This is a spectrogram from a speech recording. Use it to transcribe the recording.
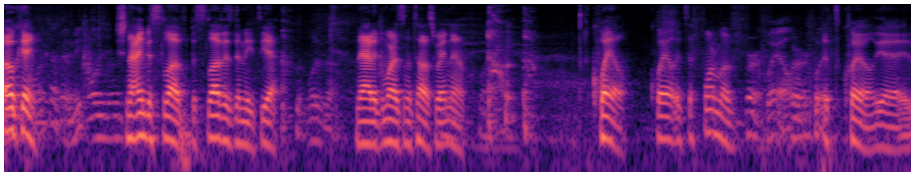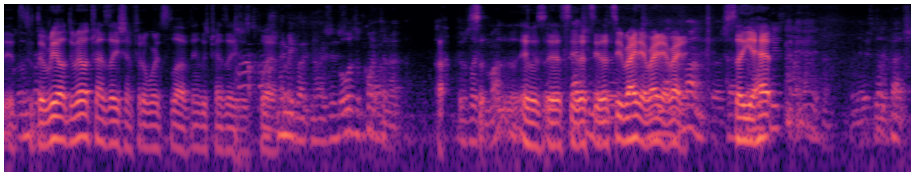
Okay. What's that, the? Shnaim Bislav. Bislav is the meat, yeah. What is that? Now the Gemara is going to tell us right now. Quail. Quail, it's a form of. Quail. It's quail, yeah. It's the real the real translation for the word slav. The English translation is They quail. make like noises. What was the point in it? Ah, It was like so- the mud? it was. Let's see. Let's see. Let's see. Right here. Right here. Right here. So you have. Tasted like anything. They were still fetched.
